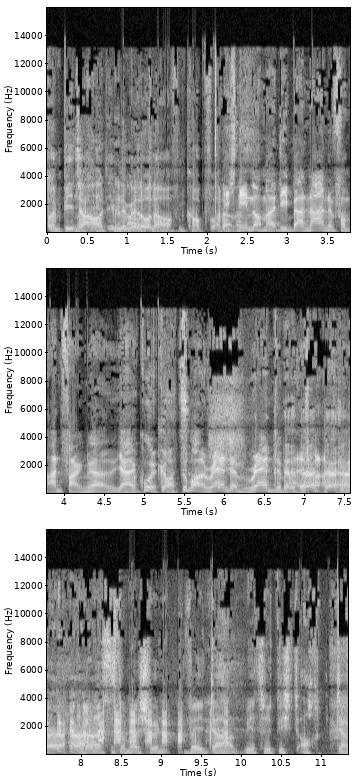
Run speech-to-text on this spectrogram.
Und Peter haut ihm eine Melone Auto. auf den Kopf, oder Ich was? nehme noch mal die Banane vom Anfang. Ne? Also, Ja, cool. Gott. Super, random, random, Alter. Aber das ist doch mal schön, weil da jetzt wirklich auch, da,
